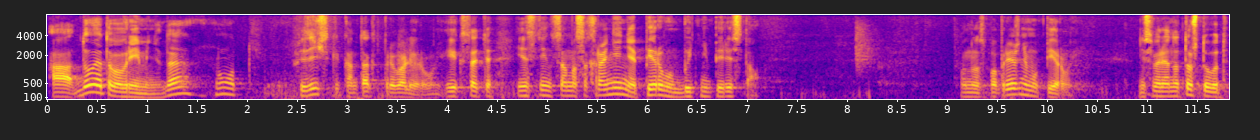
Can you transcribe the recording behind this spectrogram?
А до этого времени, да, ну вот физический контакт превалировал. И, кстати, инстинкт самосохранения первым быть не перестал. Он у нас по-прежнему первый. Несмотря на то, что вот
